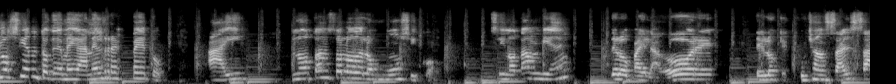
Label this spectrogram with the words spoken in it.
Yo siento que me gané el respeto ahí, no tan solo de los músicos, sino también de los bailadores, de los que escuchan salsa,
